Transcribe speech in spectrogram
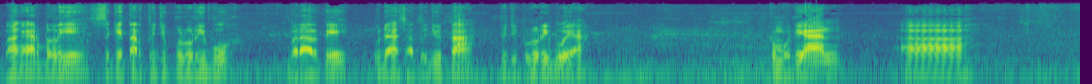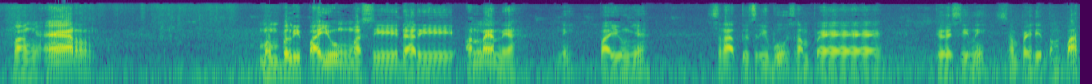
Bang R beli sekitar 70.000 berarti udah satu juta 70.000 ya. Kemudian uh, Bang R membeli payung masih dari online ya. Ini payungnya 100.000 sampai ke sini sampai di tempat.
